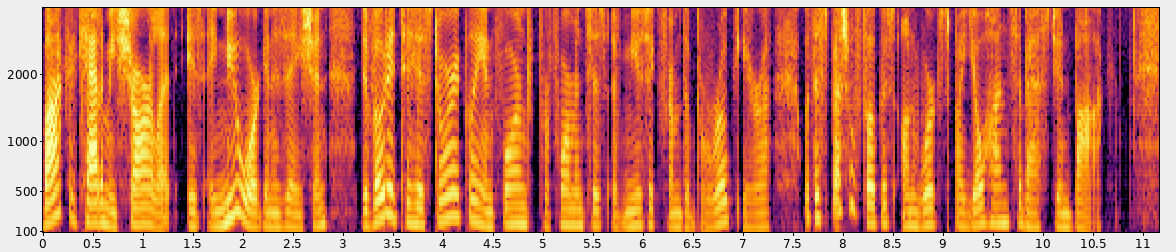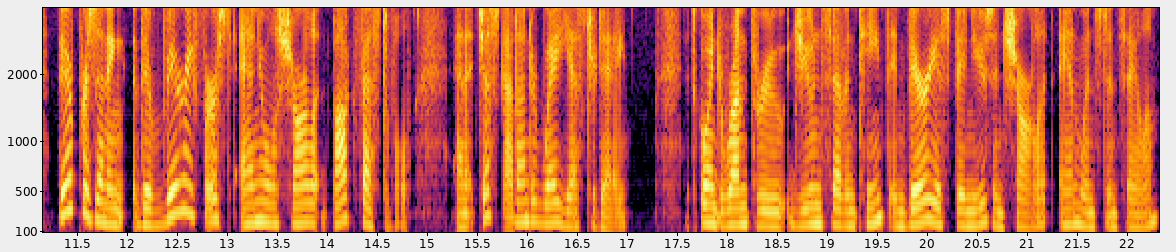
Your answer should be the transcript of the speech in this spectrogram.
Bach Akademie Charlotte is a new organization devoted to historically informed performances of music from the Baroque era with a special focus on works by Johann Sebastian Bach. They're presenting their very first annual Charlotte Bach Festival, and it just got underway yesterday. It's going to run through June 17th in various venues in Charlotte and Winston-Salem,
